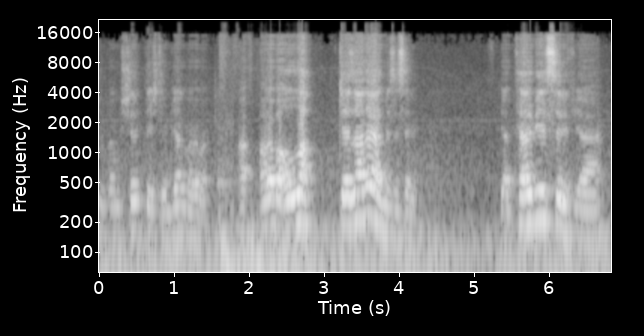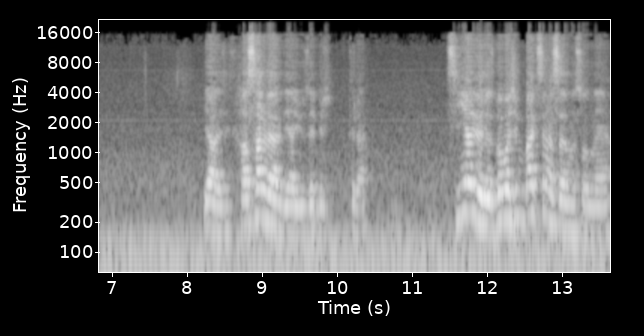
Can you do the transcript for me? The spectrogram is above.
Dur ben bir şerit değiştireyim. Gelme araba. A- araba Allah cezanı vermesin seni. Ya terbiyesiz herif ya. Ya hasar verdi ya yüzde bir tıra. Sinyal veriyoruz babacım baksana sağına soluna ya.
